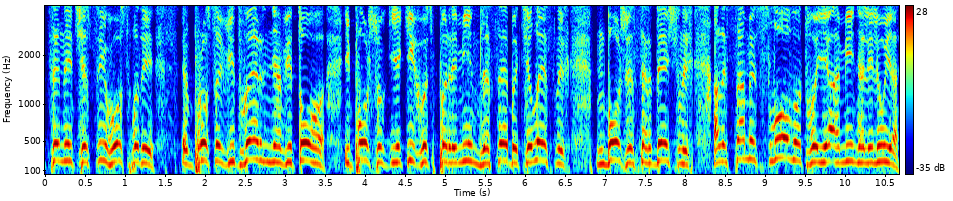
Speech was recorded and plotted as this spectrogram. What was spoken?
це не часи, Господи, просто відвернення від того і пошук якихось перемін для себе тілесних, Боже, сердечних, але саме Слово Твоє, амінь, алілюя,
